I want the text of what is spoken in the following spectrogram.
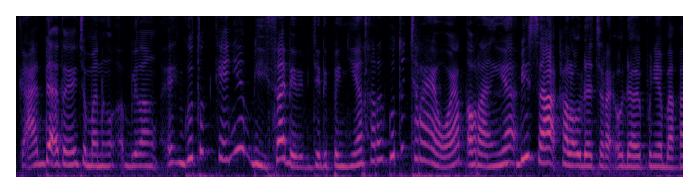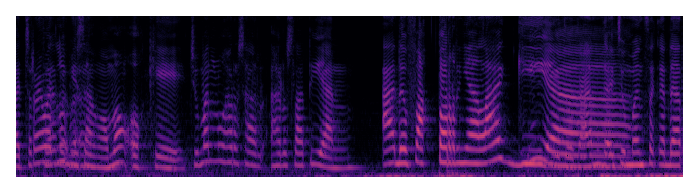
gak ada tuh ya cuman ng- bilang eh gue tuh kayaknya bisa deh jadi penyiar karena gue tuh cerewet orangnya Bisa kalau udah cerai, udah punya bakat cerewet lu Cerewet, bisa eh. ngomong, oke. Cuman lu harus harus latihan. ada faktornya lagi Iya. gitu kan nggak cuman sekedar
